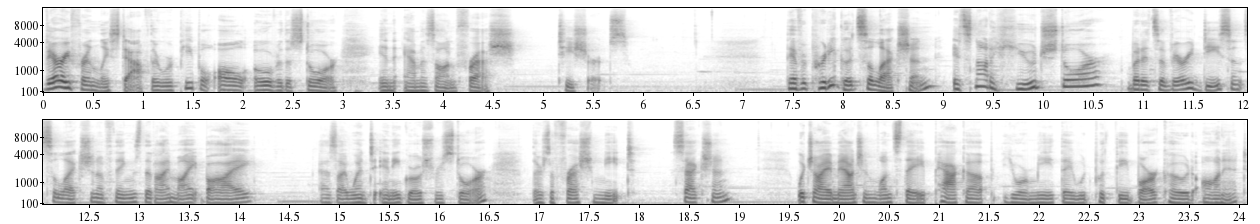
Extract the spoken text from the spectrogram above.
Very friendly staff. There were people all over the store in Amazon Fresh t shirts. They have a pretty good selection. It's not a huge store, but it's a very decent selection of things that I might buy as I went to any grocery store. There's a fresh meat section, which I imagine once they pack up your meat, they would put the barcode on it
